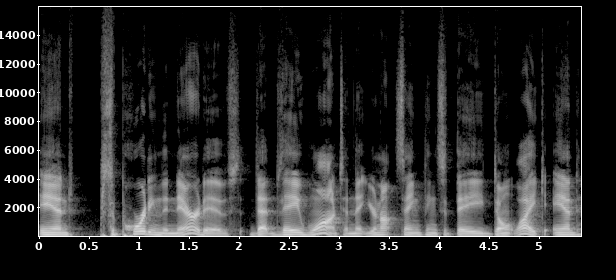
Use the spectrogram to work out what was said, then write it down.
and supporting the narratives that they want and that you're not saying things that they don't like. And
